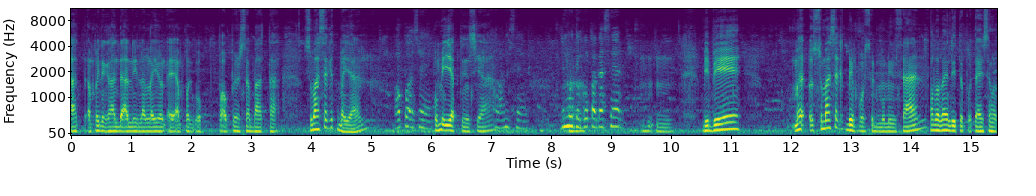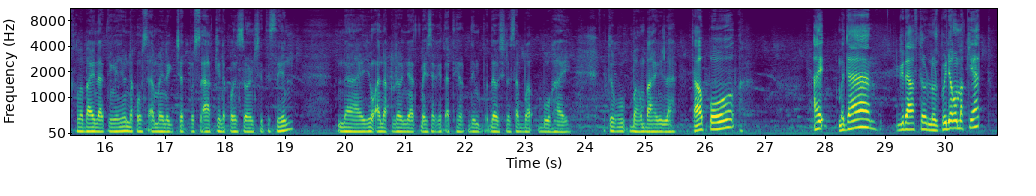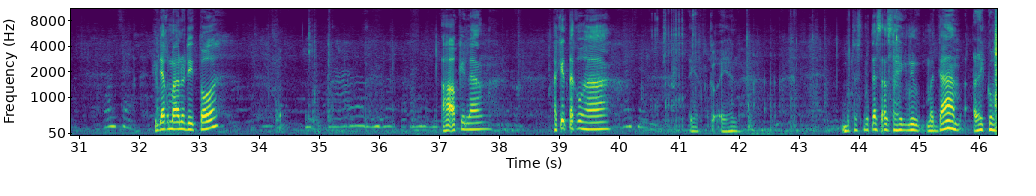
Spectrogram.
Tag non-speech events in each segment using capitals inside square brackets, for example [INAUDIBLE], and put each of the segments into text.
At ang pinaghahandaan nila ngayon ay ang pag-pa-opera sa bata. Sumasakit ba yan? Opo, sir. Umiiyak din siya? Awan, sir. Dumudugo pa ga, sir. Mm-mm. Bibi, ma- sumasakit ba yung pusod mo minsan? Kababayan, dito po tayo sa mga kababayan natin ngayon na kung saan may nag-chat po sa akin na concerned citizen na yung anak daw niya at may sakit at hirap din po daw sila sa ba- buhay. Ito po bang bahay nila? Tao po! Ay, madam! Good afternoon. Pwede ako makiat? Hindi ako maano dito? Ah, okay lang. Akit ako ha. Ayan ko, ayan. Butas-butas ang sahig ni Madam. Aray ko.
